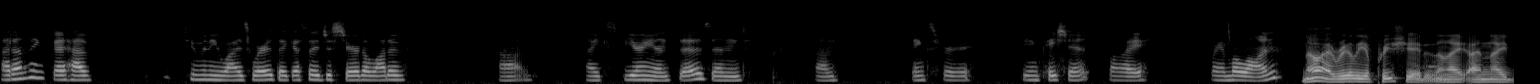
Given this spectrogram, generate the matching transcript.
I don't think I have too many wise words. I guess I just shared a lot of um, my experiences, and um, thanks for being patient while I ramble on. No, I really appreciate it, and Um, I and I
